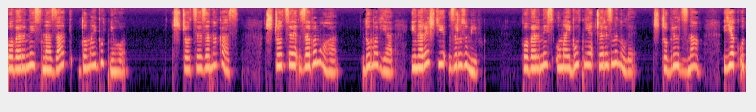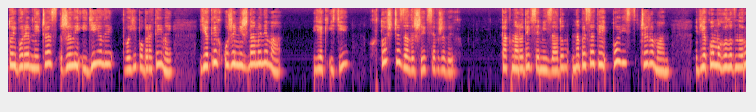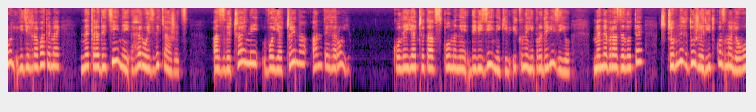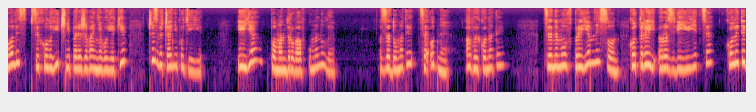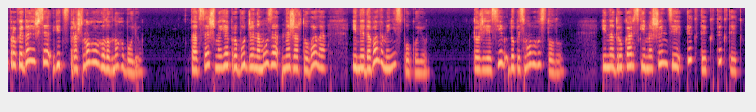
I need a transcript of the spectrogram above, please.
Повернись назад до майбутнього. Що це за наказ? Що це за вимога? думав я і нарешті зрозумів. Повернись у майбутнє через минуле, щоб люд знав, як у той буремний час жили і діяли твої побратими, яких уже між нами нема, як і ті, хто ще залишився в живих. Так народився мій задум написати повість чи роман, в якому головну роль відіграватиме не традиційний герой-звитяжець, а звичайний воячина антигерой. Коли я читав спомини дивізійників і книги про дивізію, мене вразило те, що в них дуже рідко змальовувались психологічні переживання вояків чи звичайні події. І я помандрував у минуле. Задумати це одне, а виконати це немов приємний сон, котрий розвіюється, коли ти прокидаєшся від страшного головного болю. Та все ж моя пробуджена муза не жартувала і не давала мені спокою. Тож я сів до письмового столу, і на друкарській машинці тик-тик, тик-тик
